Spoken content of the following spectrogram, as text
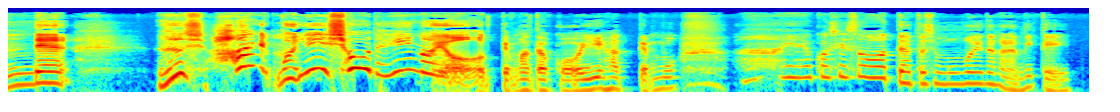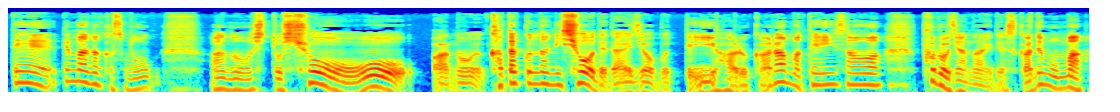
んで、よし、はい、もういい、ショーでいいのよってまたこう言い張って、もう、ああ、ややこしそうって私も思いながら見ていて、で、まあなんかその、あの人、ショーを、あの、かたくなにショーで大丈夫って言い張るから、まあ店員さんはプロじゃないですか。でもま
